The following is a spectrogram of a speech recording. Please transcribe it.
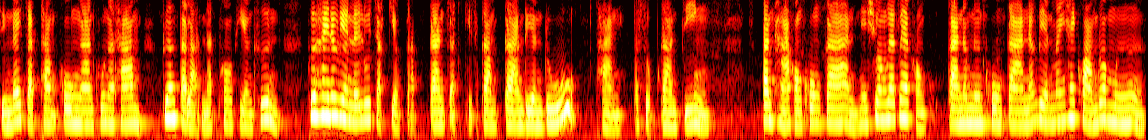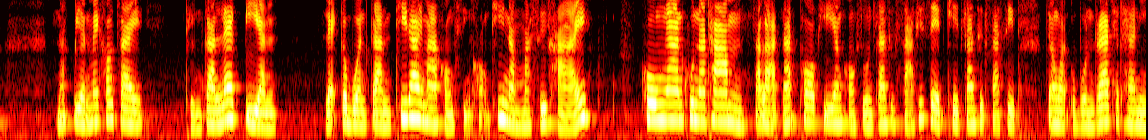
จึงได้จัดทำโครงงานคุณธรรม เรื่องตลาดนัดพอเพียงขึ้น เพื่อให้นักเรียนได้รู้จักเกี่ยวกับการจัดกิจกรรมการเรียนรู้ผ่านประสบการณ์จริง ปัญหาของโครงการในช่วงแรก ๆ ของการดำเนินโครงการนักเรียนไม่ให้ความร่วมมือ นักเรียนไม่เข้าใจถึงการแลกเปลี่ยน และกระบวนการที่ได้มาของสิ่งของที่นำมาซื้อขาย โครงงานคุณธรรม ตลาดนัดพอเพียงของศูนย์การศึกษาพิเศษ เขตการศึกษา 10 จังหวัดอุบลราชธานี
